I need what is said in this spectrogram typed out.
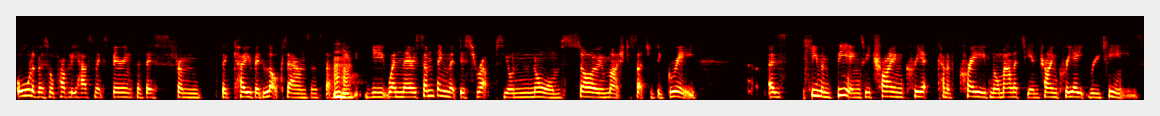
all of us will probably have some experience of this from the COVID lockdowns and stuff. Mm-hmm. You, you, when there is something that disrupts your norm so much to such a degree, as human beings, we try and create, kind of crave normality and try and create routines.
